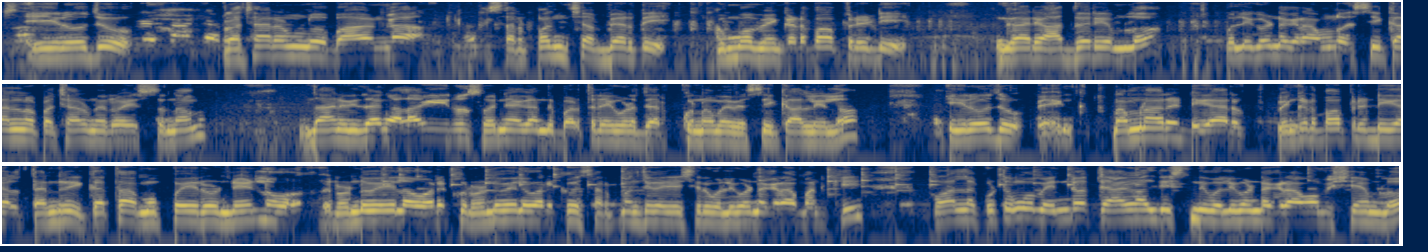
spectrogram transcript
ఈరోజు ప్రచారంలో భాగంగా సర్పంచ్ అభ్యర్థి గుమ్మ వెంకటపాపిరెడ్డి గారి ఆధ్వర్యంలో కొల్లిగొండ గ్రామంలో ఎస్సీ కాలనీలో ప్రచారం నిర్వహిస్తున్నాం. దాని విధంగా అలాగే ఈరోజు సోనియా గాంధీ బర్త్డే కూడా జరుపుకున్నాం మేము ఎస్సీ కాలనీలో. ఈరోజు వెంక రమణారెడ్డి గారు వెంకటపాపిరెడ్డి గారి తండ్రి గత ముప్పై రెండేళ్ళు రెండు వేల వరకు రెండు వేల వరకు సర్పంచ్గా చేసిన ఒలిగొండ గ్రామానికి. వాళ్ళ కుటుంబం ఎన్నో త్యాగాలు చేసింది ఒలిగొండ గ్రామం విషయంలో.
